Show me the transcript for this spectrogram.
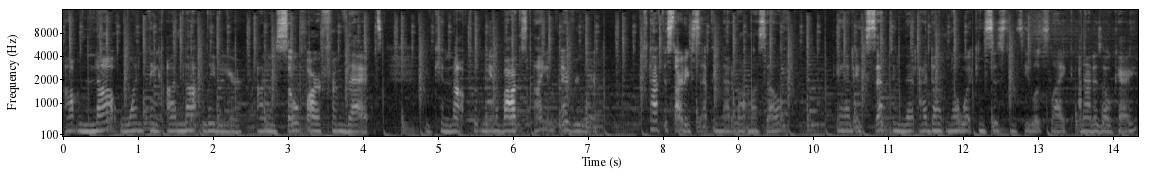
I'm not one thing, I'm not linear. I am so far from that. You cannot put me in a box. I am everywhere. I have to start accepting that about myself and accepting that I don't know what consistency looks like, and that is okay.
